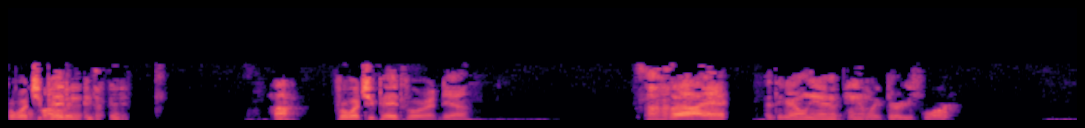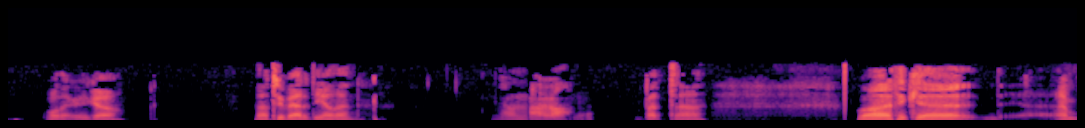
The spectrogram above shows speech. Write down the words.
For what you I'll paid probably end up fin- Huh? for what you paid for it, yeah. Uh-huh. Well, I I think I only ended up paying like thirty four. Well, there you go. Not too bad a deal then. no, not at all. But uh well, I think uh I'm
